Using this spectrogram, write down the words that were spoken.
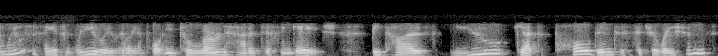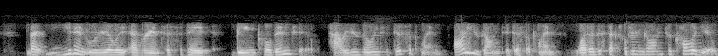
And we also say it's really, really important to learn how to disengage because you get pulled into situations that you didn't really ever anticipate being pulled into. How are you going to discipline? Are you going to discipline? What are the stepchildren going to call you?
